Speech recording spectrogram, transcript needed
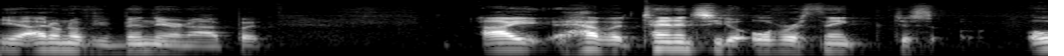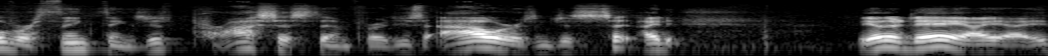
yeah, I don't know if you've been there or not, but I have a tendency to overthink, just overthink things, just process them for just hours and just sit. I, the other day, I, I,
